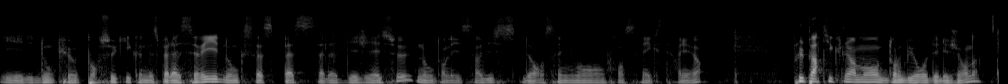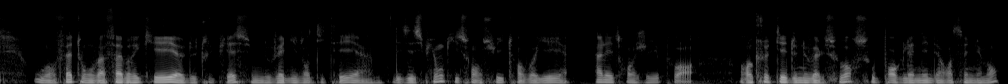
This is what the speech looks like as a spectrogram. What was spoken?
et donc, euh, pour ceux qui connaissent pas la série, donc ça se passe à la DGSE, donc dans les services de renseignement français extérieurs, plus particulièrement dans le Bureau des légendes où en fait on va fabriquer euh, de toutes pièces une nouvelle identité à des espions qui sont ensuite envoyés à l'étranger pour recruter de nouvelles sources ou pour glaner des renseignements.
